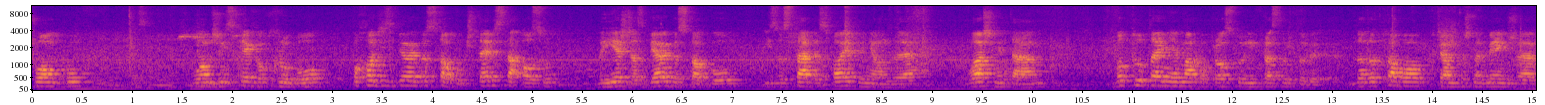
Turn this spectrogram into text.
członków Łomżyńskiego klubu pochodzi z Białego Stoku. 400 osób wyjeżdża z Białego Stoku i zostawia swoje pieniądze właśnie tam, bo tutaj nie ma po prostu infrastruktury. Dodatkowo chciałem też nadmienić, że e,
